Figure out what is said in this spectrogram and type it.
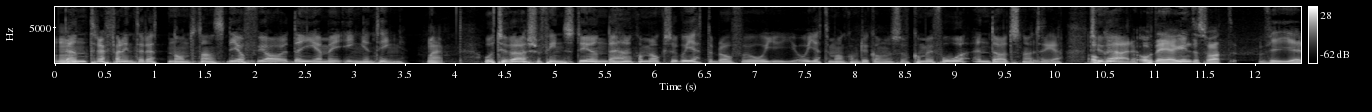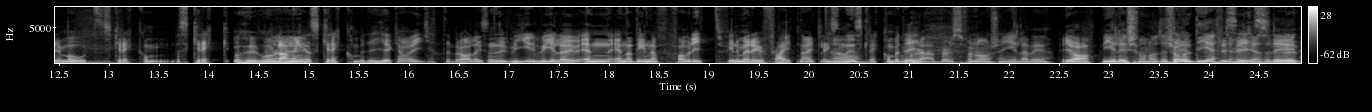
mm. Den träffar inte rätt någonstans. Jag, jag, den ger mig ingenting. Nej. Och tyvärr så finns det ju en, det här kommer också gå jättebra för, och, och jättemånga kommer tycka om, så kommer vi få en Död snö 3. Tyvärr. Och, och det är ju inte så att vi är emot skräck, skräck och humor. Nej. Blandningen skräckkomedier kan vara jättebra. Liksom. Vi, vi gillar ju, en, en av dina favoritfilmer är ju Fright Night. Liksom. Ja. Det är en Och skräckkomedi. Grabbers för några år sedan gillar vi ju. Ja. Vi gillar ju Shaun of the Shaun Dead jättemycket. precis. Alltså det är,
